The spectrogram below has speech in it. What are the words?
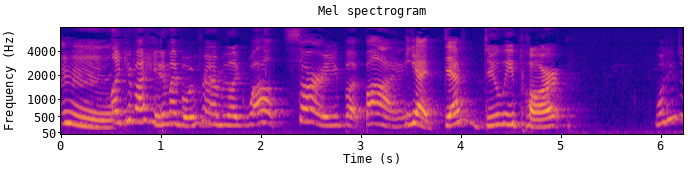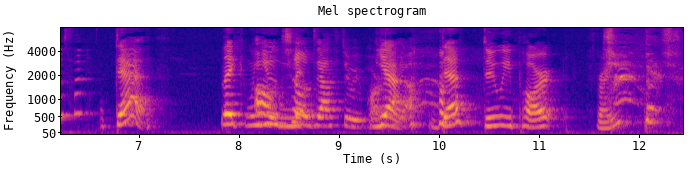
mm, Like, if I hated my boyfriend, I'd be like, well, sorry, but bye. yeah, death do we part. What did you just say? death. Like when oh, you till death do we part. yeah, death do we part, right?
